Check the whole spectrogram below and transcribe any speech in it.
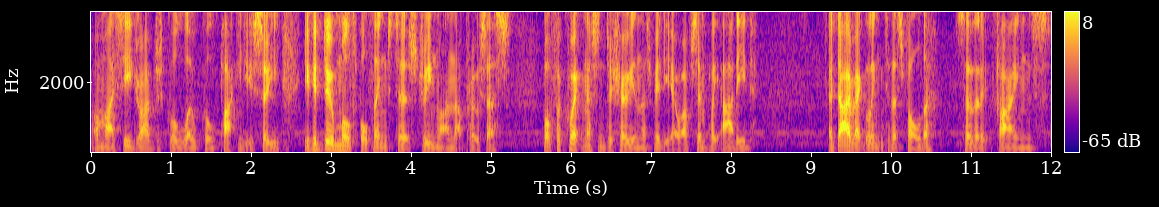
on my C drive, just called local packages. So you, you could do multiple things to streamline that process. But for quickness and to show you in this video, I've simply added a direct link to this folder so that it finds,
